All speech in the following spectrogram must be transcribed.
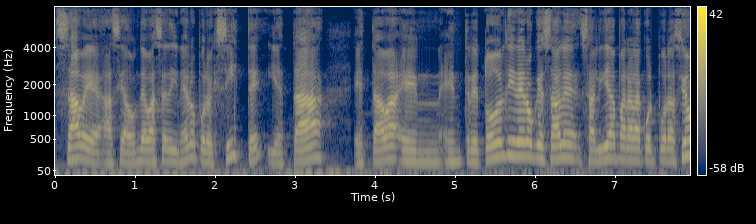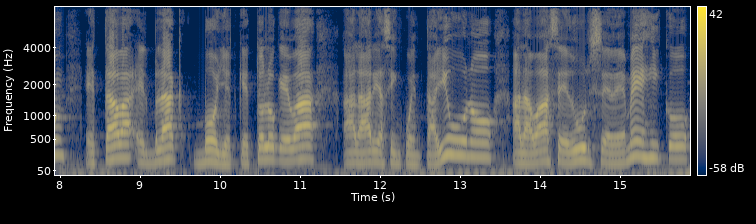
sabe hacia dónde va ese dinero, pero existe y está estaba en entre todo el dinero que sale salía para la corporación estaba el black budget, que esto es lo que va al área 51, a la base Dulce de México,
